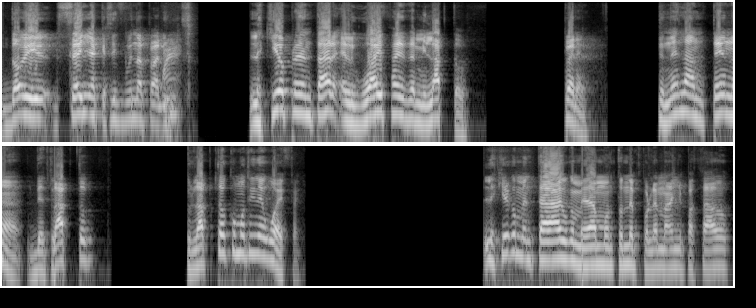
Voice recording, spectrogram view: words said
doy señas que sí fue una paliza. Les quiero presentar el Wi-Fi de mi laptop. Esperen. ¿Tenés la antena de tu laptop? ¿Tu laptop cómo tiene Wi-Fi? Les quiero comentar algo que me da un montón de problemas el año pasado,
